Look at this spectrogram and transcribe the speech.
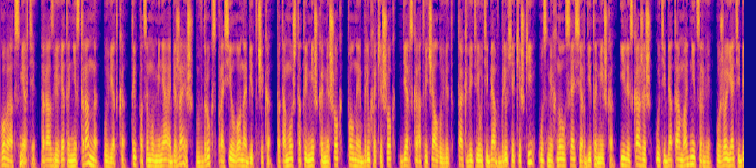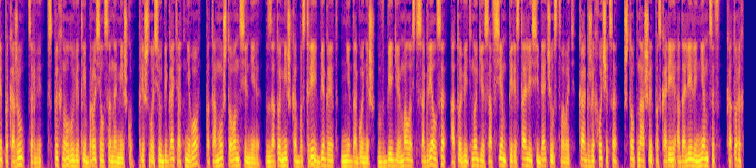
другого от смерти. Разве это не странно, Уветка? Ты почему меня обижаешь? Вдруг спросил он обидчика. Потому что ты Мишка-мешок, полное брюхо кишок, дерзко отвечал Увид. Так ведь и у тебя в брюхе кишки, усмехнулся сердито Мишка. Или скажешь, у тебя там одни церви, уже я тебе покажу, церви. Вспыхнул Увид и бросился на Мишку. Пришлось убегать от него, потому что он сильнее. Зато Мишка быстрее бегает, не догонишь. В беге малость согрелся, а то ведь ноги совсем перестали себя чувствовать. Как же хочется, чтоб наши поскорее одолели немцев, которых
